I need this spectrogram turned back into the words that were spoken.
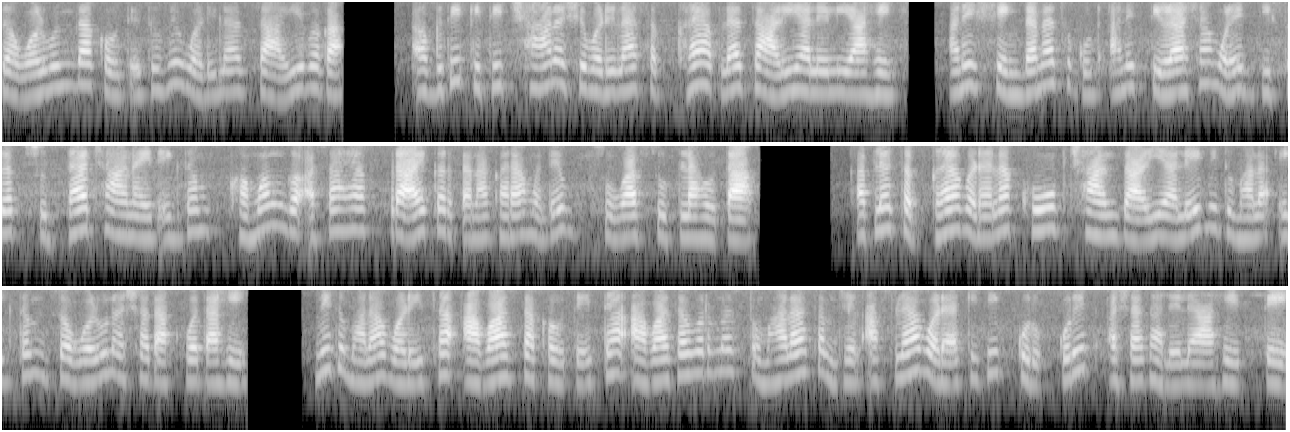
जवळून दाखवते. तुम्ही वडीला जाळी बघा. अगदी किती छान अशी वडीला सगळ्या आपल्या जाळी आलेली आहे. आणि शेंगदाणा कूट आणि तिळाच्यामुळे दिसत सुद्धा छान आहेत. एकदम खमंग असा ह्या फ्राय करताना घरामध्ये सुवास सुटला होता. आपल्या सगळ्या वड्याला खूप छान जाळी आले. मी तुम्हाला एकदम जवळून अशा दाखवत आहे. मी तुम्हाला वडीचा आवाज दाखवते. त्या आवाजावरूनच तुम्हाला समजेल आपल्या वड्या किती कुरकुरीत अशा झालेल्या आहेत ते.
